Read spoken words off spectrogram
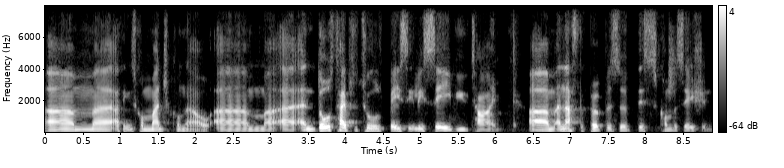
Um, uh, I think it's called Magical now. Um, uh, and those types of tools basically save you time. Um, and that's the purpose of this conversation.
